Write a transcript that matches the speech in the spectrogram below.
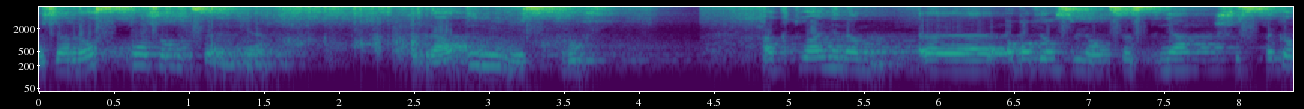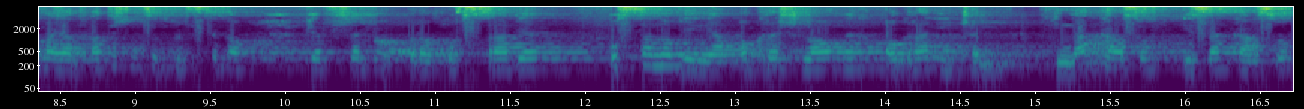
że rozporządzenie Rady Ministrów aktualnie nam e, obowiązujące z dnia 6 maja 2021 roku w sprawie ustanowienia określonych ograniczeń, nakazów i zakazów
